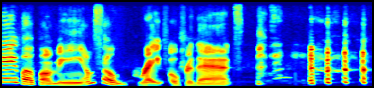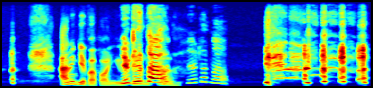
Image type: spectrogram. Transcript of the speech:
gave up on me. I'm so grateful for that. I didn't give up on you. You did that. You did that.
